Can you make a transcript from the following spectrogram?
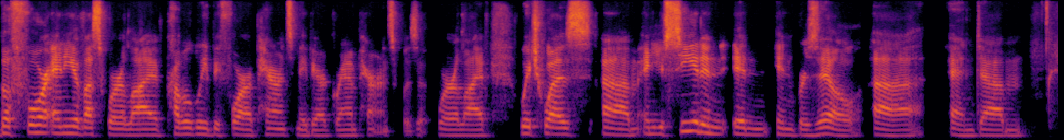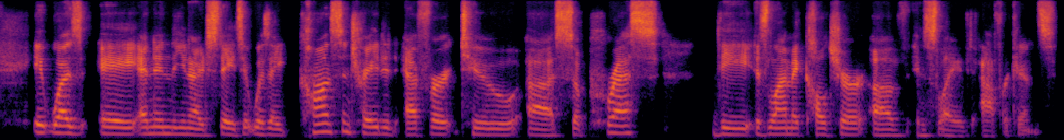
before any of us were alive, probably before our parents, maybe our grandparents was were alive, which was, um, and you see it in in in Brazil, uh, and um, it was a, and in the United States, it was a concentrated effort to uh, suppress the Islamic culture of enslaved Africans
